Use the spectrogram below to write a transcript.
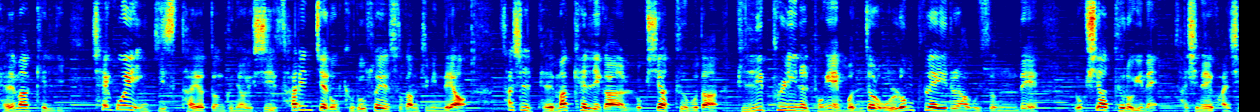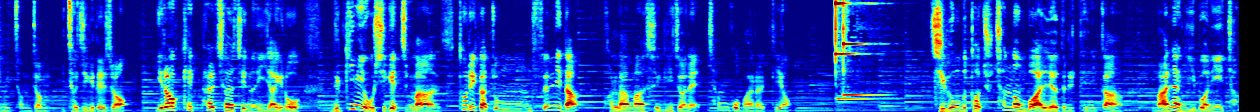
벨마 켈리 최고의 인기 스타였던 그녀 역시 살인죄로 교도소에 수감 중인데요. 사실 벨마 켈리가 록시 하트보다 빌리 플린을 통해 먼저 언론 플레이를 하고 있었는데 록시 하트로 인해 자신의 관심이 점점 잊혀지게 되죠. 이렇게 펼쳐지는 이야기로 느낌이 오시겠지만 스토리가 좀 셉니다. 관람하시기 전에 참고 바랄게요 지금부터 추천 넘버 알려드릴 테니까 만약 이번이 첫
